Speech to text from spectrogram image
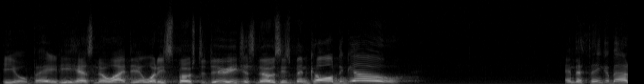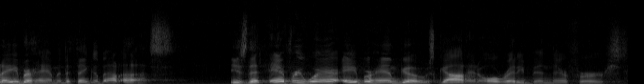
He obeyed. He has no idea what he's supposed to do. He just knows he's been called to go. And the thing about Abraham and the thing about us is that everywhere Abraham goes, God had already been there first.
